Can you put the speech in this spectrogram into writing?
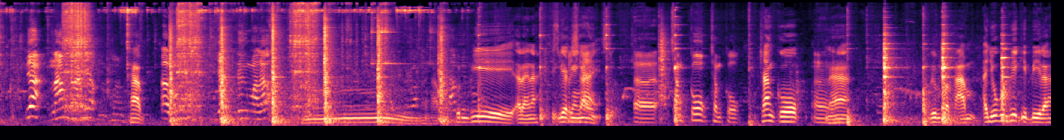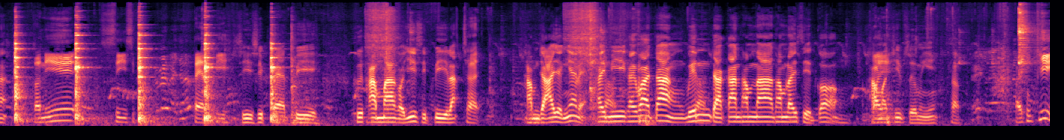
ำเนี่ยน้ำขนาดเนี้ยครับเออผมยังดึงมาแล้วอืมนะครับคุณพี่อะไรนะเรียกง่ายเอ่อช่างโกกช่างโกกๆช่างโกกเออ นะฮะ ลืมสอบถาม อายุคุณพี่กี่ปีแล้วฮะตอนนี้ 48 ปี 48 ปี คือทำมากว่า 20 ปีแล้วใช่ ทำย้ายอย่างเงี้ยแหละใครมีใครว่าจ้างเว้นจากการทำนาทำไรเสร็จก็ทำอาชีพเสริมอย่างนี้ ครับ ไปทุกที่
